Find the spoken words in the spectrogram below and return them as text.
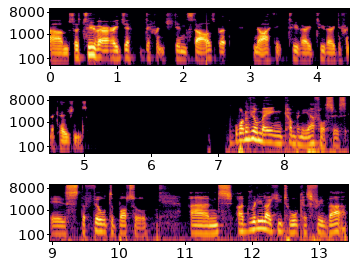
Um, so two very dif- different gin styles, but you know, I think two very two very different occasions. One of your main company ethos is the field to bottle, and I'd really like you to walk us through that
